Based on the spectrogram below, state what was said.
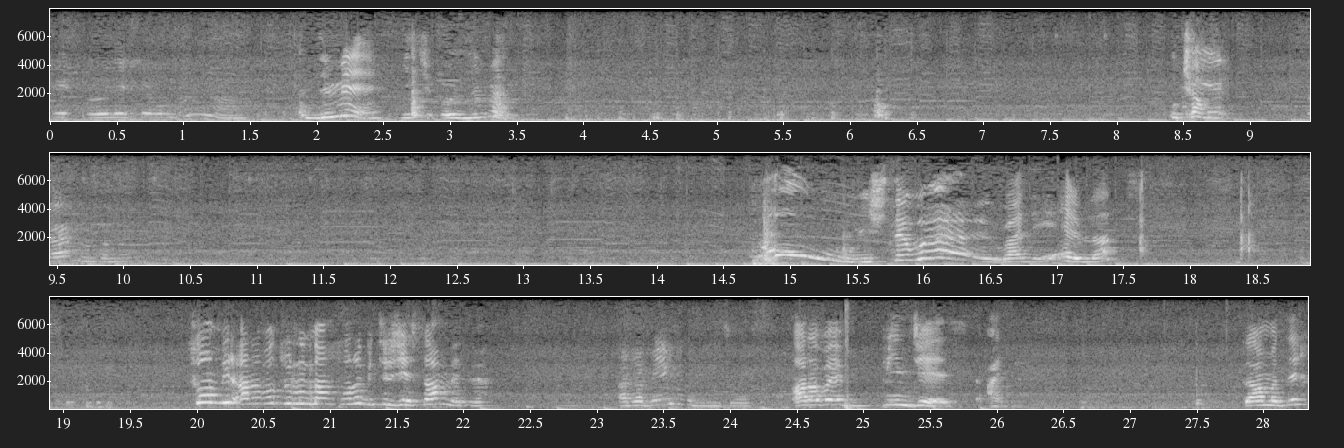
şey öyle şey olur mu? Değil mi? Hiç öldürme. İyi. Ver mi bana? Oo, işte bu. Hadi evlat. Son bir araba turundan sonra bitireceğiz tamam mı Efe? Arabaya mı bineceğiz? Arabaya bineceğiz. Aynen. Tamam hadi.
